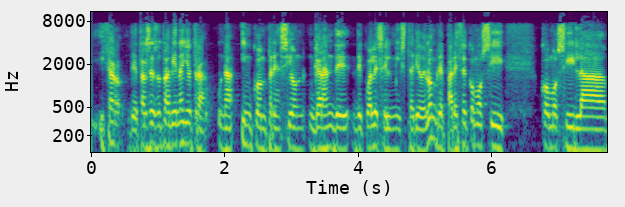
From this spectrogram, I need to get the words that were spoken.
Y claro, detrás de eso también hay otra, una incomprensión grande de cuál es el misterio del hombre. Parece como si, como si la,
